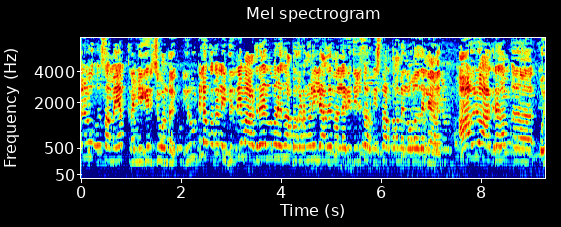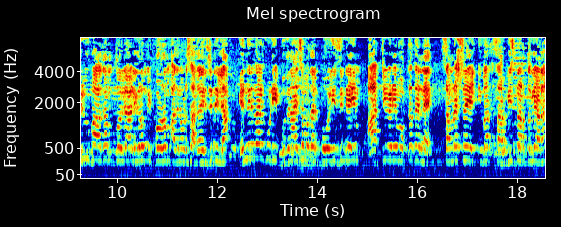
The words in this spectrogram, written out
ഒരു സമയം ക്രമീകരിച്ചുകൊണ്ട് ഈ റൂട്ടിലൊക്കെ തന്നെ ഇവരുടെയും ആഗ്രഹം എന്ന് പറയുന്ന അപകടങ്ങളില്ലാതെ നല്ല രീതിയിൽ സർവീസ് നടത്തണം എന്നുള്ളത് തന്നെയാണ്. ആ ഒരു ആഗ്രഹം ഒരു വിഭാഗം തൊഴിലാളികളും ഇപ്പോഴും അതിനോട് സഹകരിച്ചിട്ടില്ല. എന്നിരുന്നാൽ കൂടി ബുധനാഴ്ച മുതൽ പോലീസിന്റെയും ആർ ടിയുടെയും ഒക്കെ തന്നെ സംരക്ഷണയിൽ ഇവർ സർവീസ് നടത്തുകയാണ്.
